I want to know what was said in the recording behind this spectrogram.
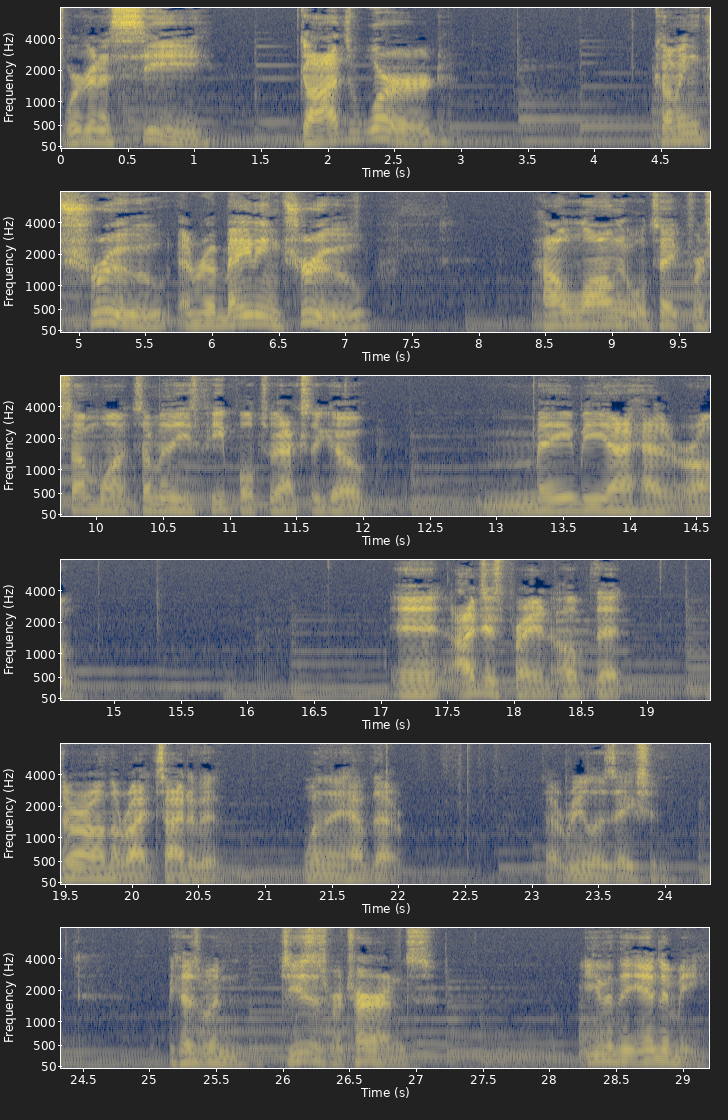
we're going to see God's word coming true and remaining true how long it will take for someone some of these people to actually go maybe I had it wrong. And I just pray and hope that they're on the right side of it when they have that that realization. Because when Jesus returns, even the enemy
